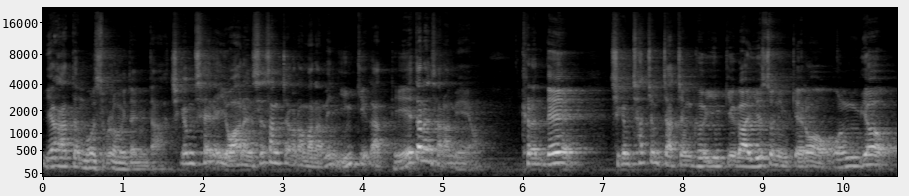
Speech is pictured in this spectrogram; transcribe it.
이와 같은 모습을 보게 됩니다. 지금 세례 요한은 세상적으로 말하면 인기가 대단한 사람이에요. 그런데 지금 차츰차츰 그 인기가 예수님께로 옮겨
